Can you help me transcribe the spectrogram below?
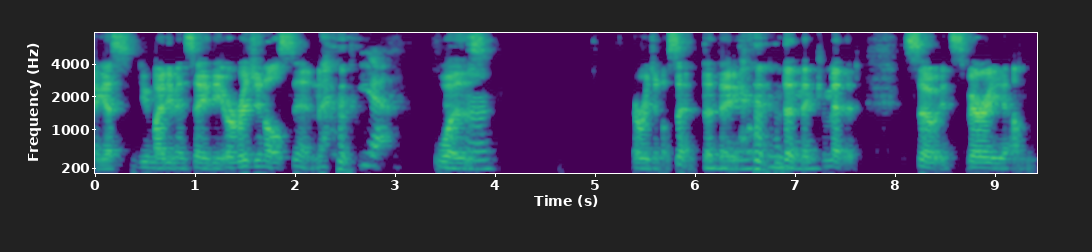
I guess you might even say the original sin yeah. was Uh-huh. original sin that they Mhm, that they mhm. committed. So it's very um,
